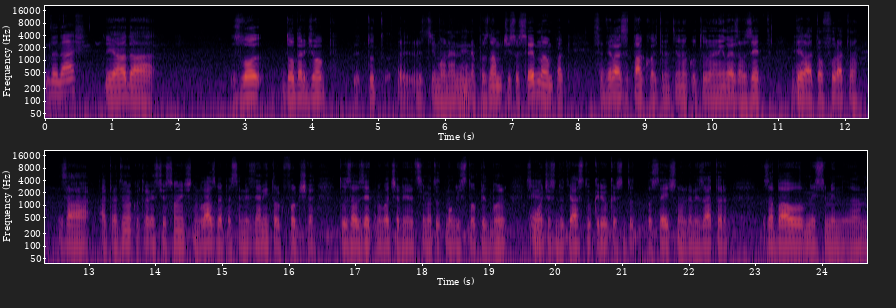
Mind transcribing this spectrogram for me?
Dodaš? ja, da zelo dober job, tudi recimo, ne, ne poznam čisto osebno, ampak se dela za tako alternativno kulturo, ne nekdo je zauzet, dela to, fura to. Za alternativno kulturo, ki se tiče sonične glasbe, pa se mi zdi, da ni toliko folk še tu zauzet, mogoče bi recimo tudi mogli stopiti bolj. Ja. Ja. Mogoče sem tudi jaz tu kriv, ker sem tudi posledično organizator zabav, mislim, in um,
